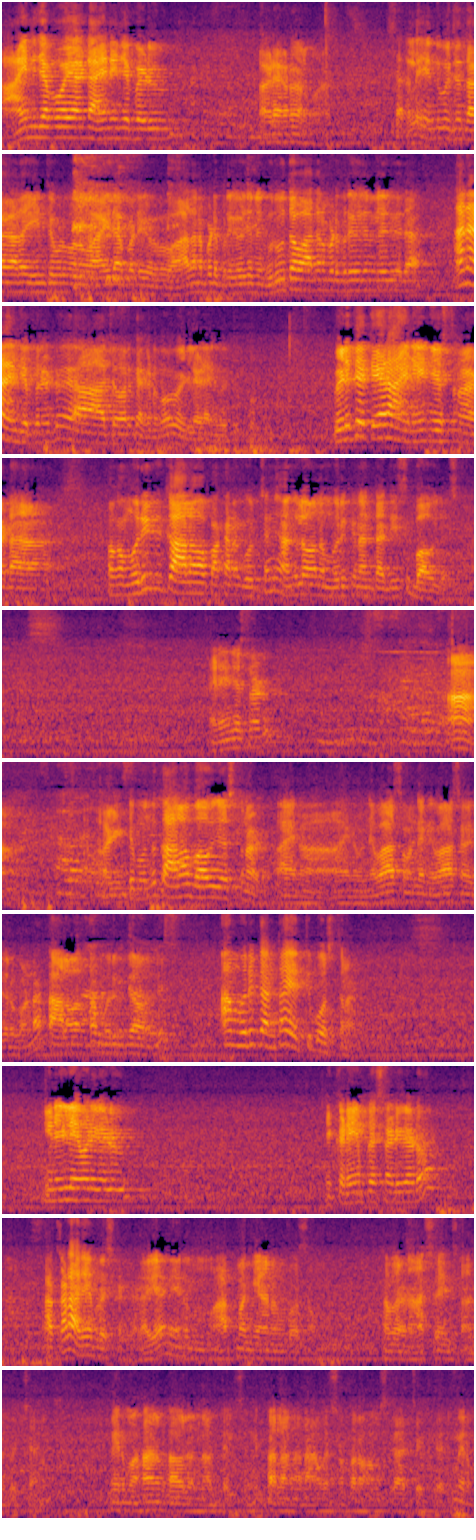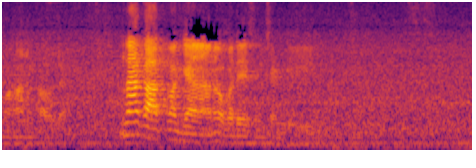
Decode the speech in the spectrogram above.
ఆయన చెప్పబోయా అంటే ఆయన ఏం చెప్పాడు ఆడెక్కడ వెళ్ళమన్నాడు? సరేలే ఎందుకు వచ్చిందా కదా ఏం ఇప్పుడు మనం వాయిదా పడి వాదన పడే ప్రయోజనం గురువుతో వాదన పడే ప్రయోజనం లేదు కదా అని ఆయన చెప్పినట్టు ఆ చివరికి ఎక్కడికో వెళ్ళాడు ఆయన వెతుక్కుంటూ వెళితే తీరా ఆయన ఏం చేస్తున్నాడట? ఒక మురికి కాలువ పక్కన కూర్చొని అందులో ఉన్న మురికినంతా తీసి బాగు చేస్తున్నాడు. ఆయన ఏం చేస్తున్నాడు? వాళ్ళ ఇంటి ముందు కాలువ బాగు చేస్తున్నాడు. ఆయన ఆయన నివాసం ఉండే నివాసం ఎదురకుండా కాలువ అంతా మురికిగా ఉంది. ఆ మురికి అంతా ఎత్తిపోస్తున్నాడు. ఈయన వెళ్ళి ఏమడిగాడు ఇక్కడ ఏం ప్రశ్న అడిగాడో? అక్కడ అదే ప్రశ్న అడిగాడు. అయ్యా నేను ఆత్మజ్ఞానం కోసం తమరిని ఆశ్రయించడానికి వచ్చాను. మీరు మహానుభావులని నాకు తెలిసింది. ఫలానా రామకృష్ణ పరమహంస గారు చెప్పారు. మీరు మహానుభావులని నాకు ఆత్మజ్ఞానాన్ని ఉపదేశించండి.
